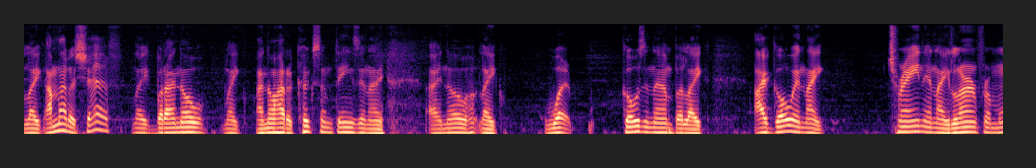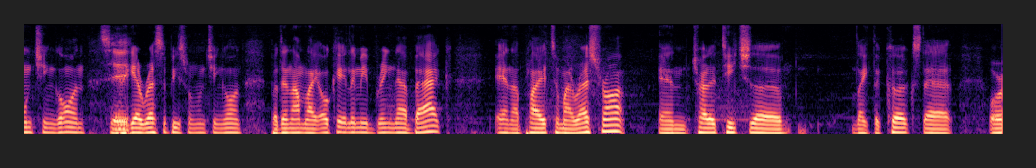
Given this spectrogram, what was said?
like I'm not a chef, like, but I know like I know how to cook some things, and I I know like what goes in them, but like I go and like train and I learn from un chingon Sí. and I get recipes from un chingon, but then I'm like, okay, let me bring that back and apply it to my restaurant and try to teach the like the cooks that or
